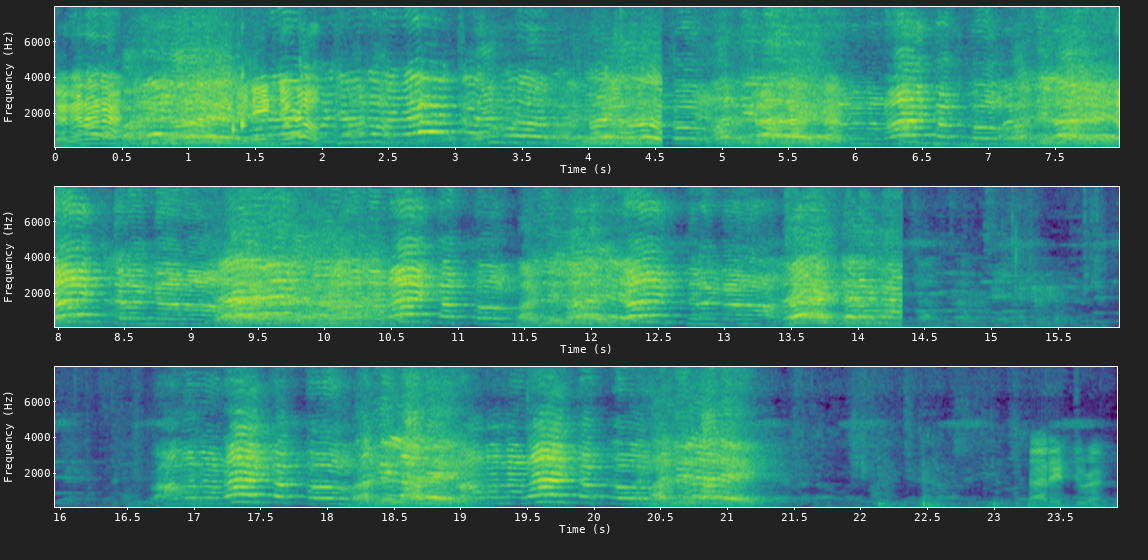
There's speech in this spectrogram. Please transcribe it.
రామన్న చూడు సార్ ఇటు చూడండి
